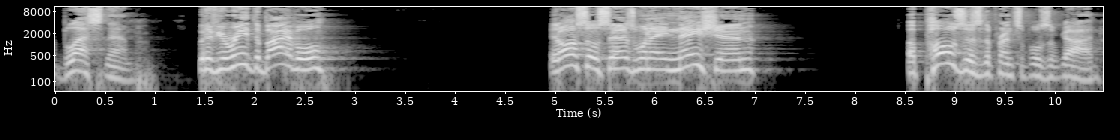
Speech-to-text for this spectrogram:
bless them. But if you read the Bible, it also says when a nation opposes the principles of God.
